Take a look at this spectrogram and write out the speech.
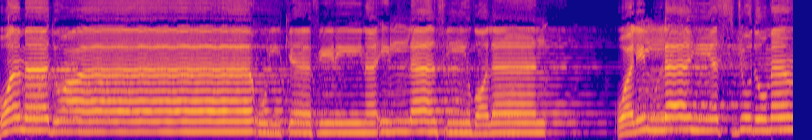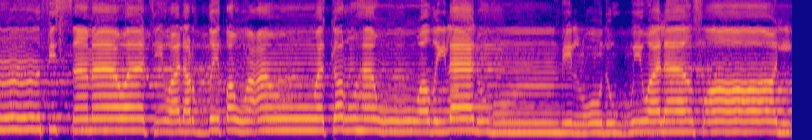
وما دعاء الكافرين الا في ضلال ولله يسجد من في السماوات والارض طوعا وكرها وظلالهم بالغدو ولا صال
